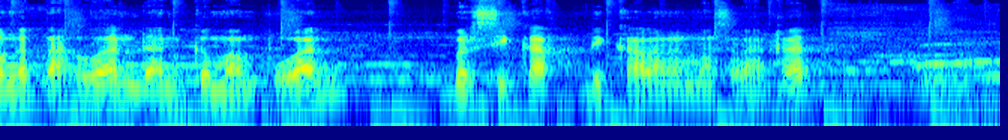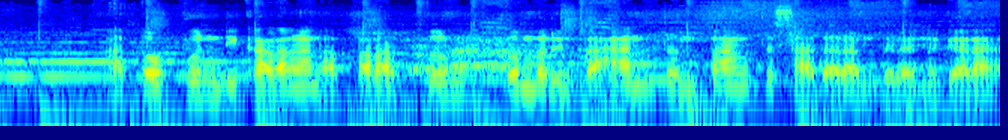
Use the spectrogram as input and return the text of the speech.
pengetahuan dan kemampuan bersikap di kalangan masyarakat ataupun di kalangan aparatur pemerintahan tentang kesadaran bela negara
